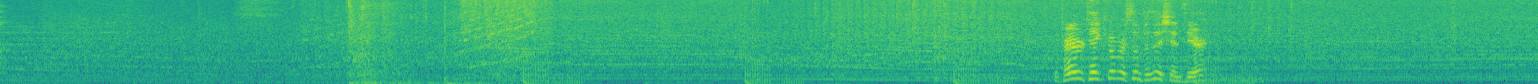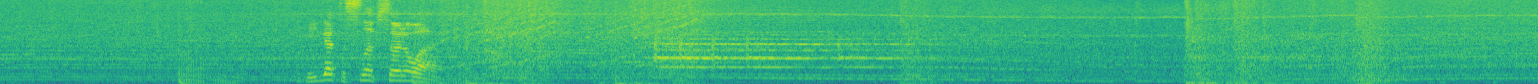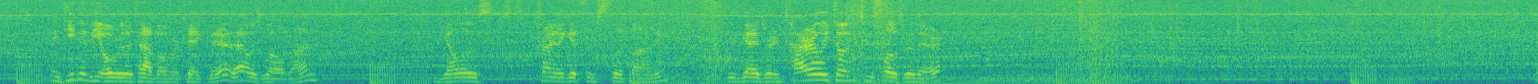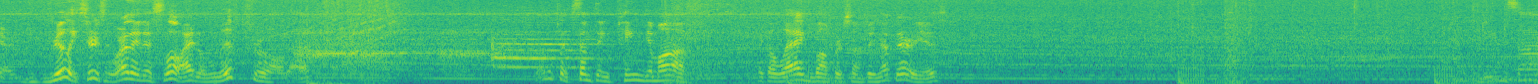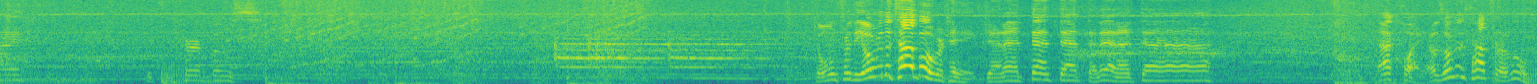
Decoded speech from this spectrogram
Prepare to take over some positions here. You got the slip, so do I. Think he did the over-the-top overtake there. That was well done. Yellow's trying to get some slip on me. These guys are entirely too, too slow through there. Yeah, really, seriously, why are they this slow? I had to lift through all that. That looks like something pinged him off. Like a lag bump or something. Up there he is. The inside. Get some curb boosts. Going for the over-the-top overtake. -da -da -da. Not quite. I was over the top for a little bit.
